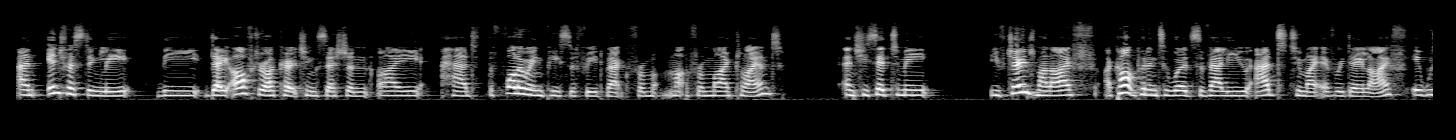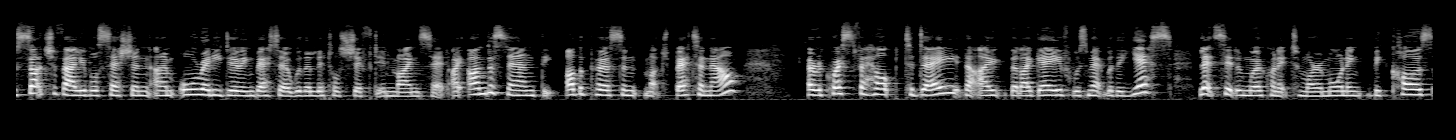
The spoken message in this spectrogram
And interestingly, the day after our coaching session, I had the following piece of feedback from my, from my client. And she said to me, You've changed my life. I can't put into words the value you add to my everyday life. It was such a valuable session, and I'm already doing better with a little shift in mindset. I understand the other person much better now. A request for help today that I that I gave was met with a yes. Let's sit and work on it tomorrow morning because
